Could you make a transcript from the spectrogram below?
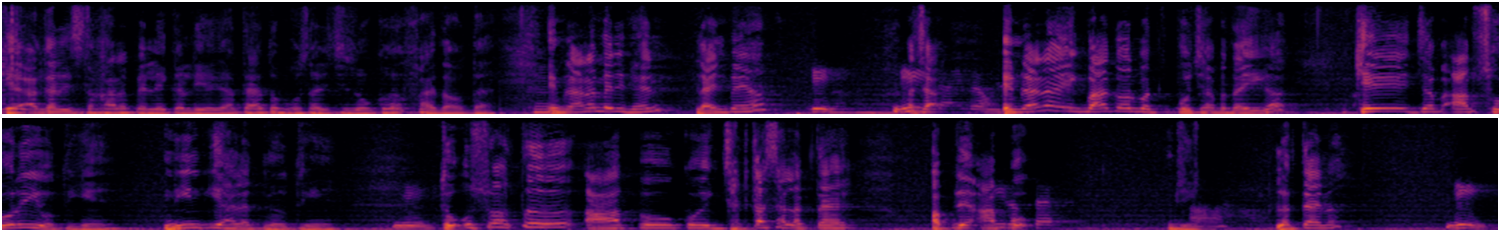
कि अगर इस्तारा पहले कर लिया जाता है तो बहुत सारी चीज़ों का फ़ायदा होता है। इमराना मेरी बहन? लाइन पे हैं आप? जी। जी अच्छा। इमराना एक बात और बत, पूछा बताइएगा कि जब आप सो रही होती हैं नींद की हालत में होती हैं तो उस वक्त आपको एक झटका सा लगता है? अपने आप को जी। हाँ। लगता है ना? जी।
